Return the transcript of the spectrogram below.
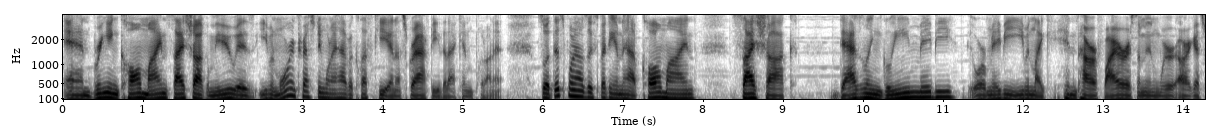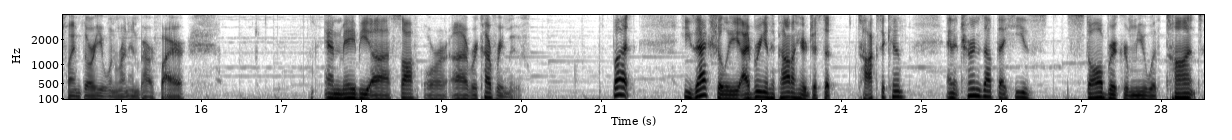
and bringing Calm Mind Psyshock Mew is even more interesting when I have a Klefki and a Scrafty that I can put on it. So at this point I was expecting him to have Calm Mind, Psyshock, Dazzling Gleam maybe, or maybe even like Hidden Power Fire or something where, or I guess Flamethrower, he wouldn't run Hidden Power Fire. And maybe a soft or a recovery move. But he's actually, I bring in Hippowdon here just to toxic him, and it turns out that he's Stallbreaker Mew with Taunt,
